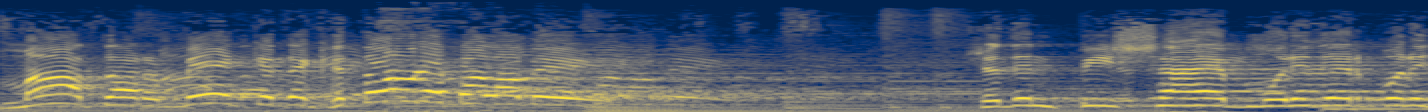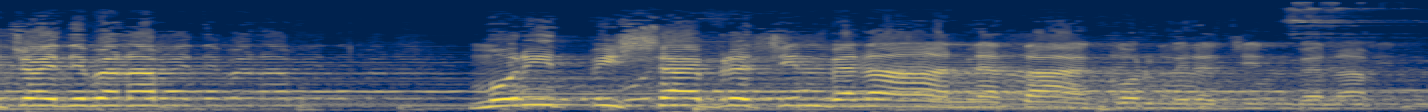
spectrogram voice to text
মা তার মেয়েকে দেখে দৌড়ে পালাবে। সেদিন পীর সাহেব মরিদের পরিচয় দিবে না। মরিদ পীর সাহেবরে চিনবে না, নেতা কর্মীরা চিনবে না।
